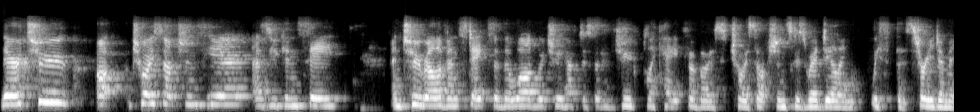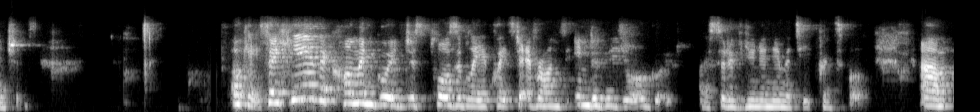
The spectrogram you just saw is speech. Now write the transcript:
There are two uh, choice options here, as you can see, and two relevant states of the world, which we have to sort of duplicate for both choice options because we're dealing with the three dimensions. Okay, so here the common good just plausibly equates to everyone's individual good, a sort of unanimity principle. Um,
